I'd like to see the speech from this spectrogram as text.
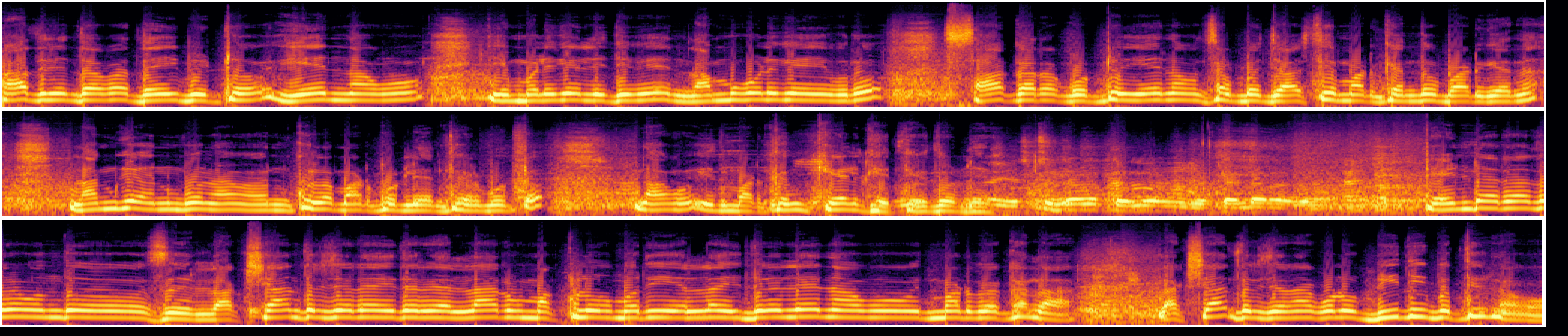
ಆದ್ದರಿಂದ ದಯವಿಟ್ಟು ಏನು ನಾವು ಈ ಮಳಿಗೆಯಲ್ಲಿದ್ದೀವಿ. ನಮ್ಗಳಿಗೆ ಇವರು ಸಹಕಾರ ಕೊಟ್ಟು ಏನೋ ಒಂದು ಸ್ವಲ್ಪ ಜಾಸ್ತಿ ಮಾಡ್ಕೊಂಡು ಬಾಡಿಗೆನ ನಮಗೆ ಅನುಕೂಲ ಅನುಕೂಲ ಮಾಡಿಕೊಡ್ಲಿ ಅಂತ ಹೇಳ್ಬಿಟ್ಟು ನಾವು ಇದು ಮಾಡ್ತೀವಿ ಕೇಳ್ಕೊತೀವಿ ದೊಡ್ಡ ಟೆಂಡರ್ ಆದರೆ? ಒಂದು ಲಕ್ಷಾಂತರ ಜನ ಇದ್ದಾರೆ ಎಲ್ಲರೂ ಮಕ್ಕಳು ಮರಿ ಎಲ್ಲ ಇದರಲ್ಲೇ ನಾವು ಇದು ಮಾಡಬೇಕಲ್ಲ. ಲಕ್ಷಾಂತರ ಜನಗಳು ಬೀದಿಗೆ ಬರ್ತೀವಿ ನಾವು.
